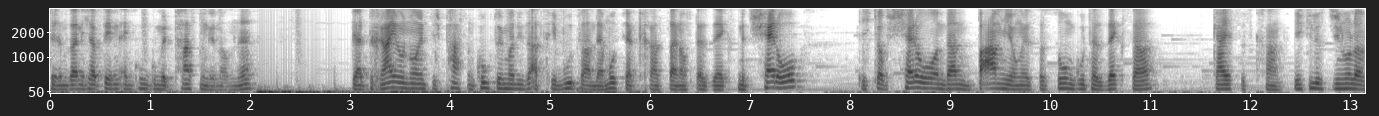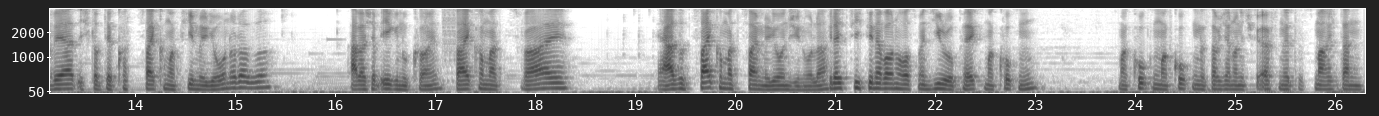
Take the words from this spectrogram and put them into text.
drin sein. Ich habe den Nkunku mit Passen genommen, ne? Der 93 Passen. Guckt euch mal diese Attribute an. Der muss ja krass sein auf der 6. Mit Shadow. Ich glaube Shadow und dann Bam, Junge, ist das so ein guter Sechser. Geisteskrank. Wie viel ist Ginola wert? Ich glaube, der kostet 2,4 Millionen oder so. Aber ich habe eh genug Coins. 2,2. Ja, so 2,2 Millionen Ginola. Vielleicht ziehe ich den aber auch noch aus meinem Hero Pack. Mal gucken. Mal gucken, mal gucken. Das habe ich ja noch nicht geöffnet. Das mache ich dann,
